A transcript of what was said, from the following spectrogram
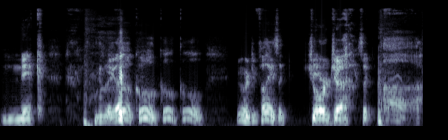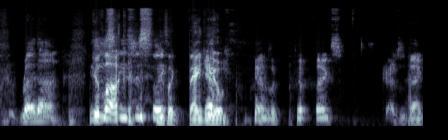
"Nick." he's like, "Oh, cool, cool, cool. Where'd you play?" He's like, "Georgia." He's like, "Ah, right on." He's Good just- luck. He's just like, He's like, thank you. yeah. I was like, "Yep, thanks." Grabs his bag,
